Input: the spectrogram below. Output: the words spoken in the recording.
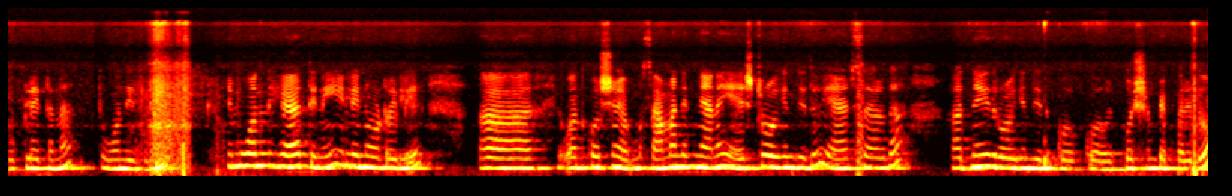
ಬುಕ್ಲೆಟನ್ನು ತೊಗೊಂಡಿದ್ದೀನಿ. ನಿಮ್ಗೊಂದು ಹೇಳ್ತೀನಿ. ಇಲ್ಲಿ ನೋಡ್ರಿ ಇಲ್ಲಿ ಒಂದು ಕ್ವಶನ್ ಸಾಮಾನ್ಯ ಜ್ಞಾನ ಎಷ್ಟರೊಳಗಿಂದಿದು ಎರಡು ಸಾವಿರದ ಹದಿನೈದರೊಳಗಿಂದಿದ್ದು ಕ್ವಶನ್ ಪೇಪರ್ ಇದು.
